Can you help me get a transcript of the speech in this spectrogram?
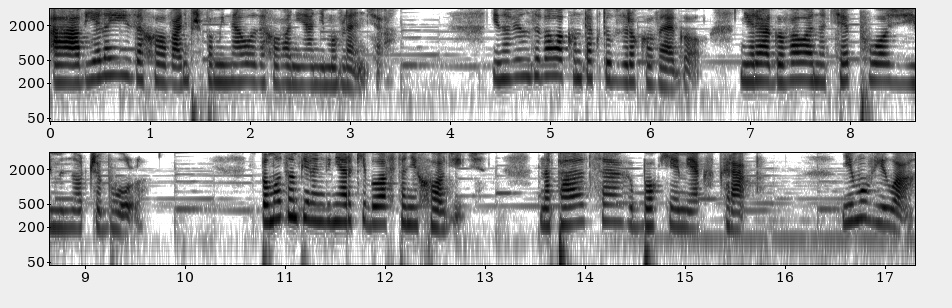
a wiele jej zachowań przypominało zachowania niemowlęcia. Nie nawiązywała kontaktu wzrokowego, nie reagowała na ciepło, zimno czy ból. Z pomocą pielęgniarki była w stanie chodzić, na palcach, bokiem jak krab. Nie mówiła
